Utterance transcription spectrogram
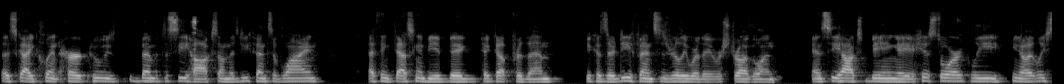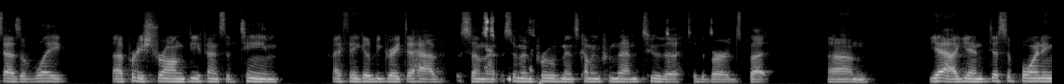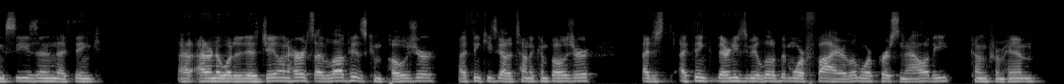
this guy, Clint Hurtt, who's been with the Seahawks on the defensive line. I think that's going to be a big pickup for them because their defense is really where they were struggling and Seahawks being a historically, you know, at least as of late, a pretty strong defensive team. I think it would be great to have some some improvements coming from them to the to the birds. But um, yeah, again, disappointing season. I think I, I don't know what it is. Jalen Hurts, I love his composure. I think he's got a ton of composure. I just I think there needs to be a little bit more fire, a little more personality coming from him.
